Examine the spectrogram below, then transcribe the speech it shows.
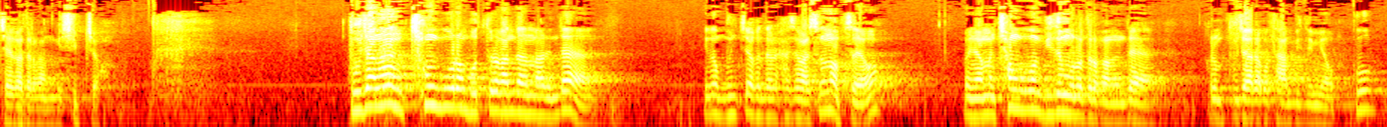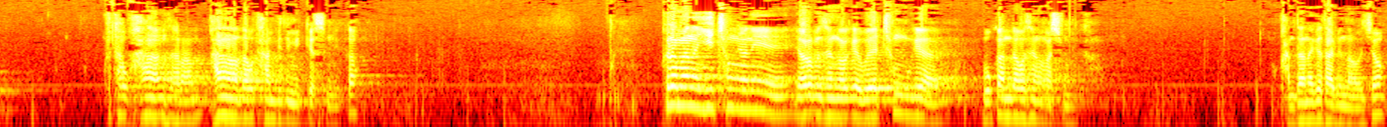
제가 들어가는 게 쉽죠. 부자는 천국으로 못 들어간다는 말인데 이거 문자 그대로 해석할 수는 없어요. 왜냐하면 천국은 믿음으로 들어가는데 그럼 부자라고 다 믿음이 없고 그렇다고 가난한 사람, 가난하다고 다 믿음이 있겠습니까? 그러면 이 청년이 여러분 생각에 왜 천국에 못 간다고 생각하십니까? 간단하게 답이 나오죠?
